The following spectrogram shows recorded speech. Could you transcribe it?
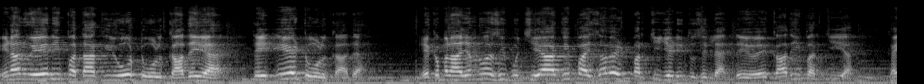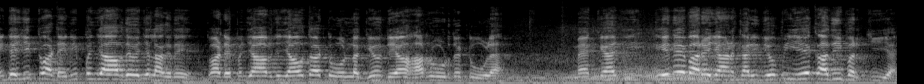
ਇਹਨਾਂ ਨੂੰ ਇਹ ਨਹੀਂ ਪਤਾ ਕਿ ਉਹ ਟੋਲ ਕਾਦੇ ਆ ਤੇ ਇਹ ਟੋਲ ਕਾਦਾ ਇੱਕ ਮੁਲਾਜ਼ਮ ਨੂੰ ਅਸੀਂ ਪੁੱਛਿਆ ਕਿ ਭਾਈ ਸਾਹਿਬ, ਇਹ ਪਰਚੀ ਜਿਹੜੀ ਤੁਸੀਂ ਲੈਂਦੇ ਹੋ ਇਹ ਕਾਦੀ ਪਰਚੀ ਆ? ਕਹਿੰਦੇ ਜੀ, ਤੁਹਾਡੇ ਨਹੀਂ ਪੰਜਾਬ ਦੇ ਵਿੱਚ ਲੱਗਦੇ। ਤੁਹਾਡੇ ਪੰਜਾਬ 'ਚ ਜਾਓ ਤਾਂ ਟੋਲ ਲੱਗੇ ਹੁੰਦੇ ਆ, ਹਰ ਰੋਡ ਤੇ ਟੋਲ ਆ। ਮੈਂ ਕਿਹਾ ਜੀ, ਇਹਦੇ ਬਾਰੇ ਜਾਣਕਾਰੀ ਦਿਓ ਵੀ ਇਹ ਕਾਦੀ ਪਰਚੀ ਆ?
